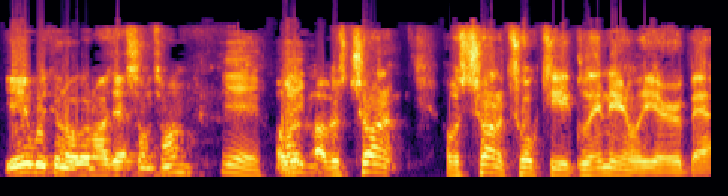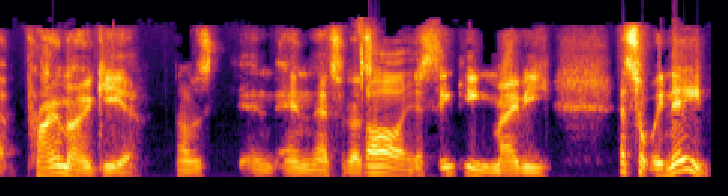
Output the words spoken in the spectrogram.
Yeah, we can organise that sometime. Yeah, I was, I was trying to I was trying to talk to you, Glenn, earlier about promo gear. I was, and, and that's what I was, Oh, yes. thinking. Maybe that's what we need.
